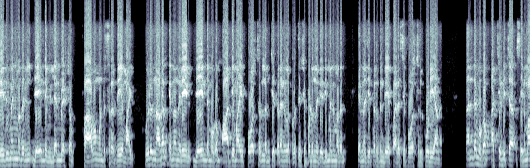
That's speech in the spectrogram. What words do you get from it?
രതിമന്മഥനിൽ ജയന്റെ വില്ലൻ വേഷം ഭാവം കൊണ്ട് ശ്രദ്ധേയമായി. ഒരു നടൻ എന്ന നിലയിൽ ജയന്റെ മുഖം ആദ്യമായി പോസ്റ്ററിലും ചിത്രങ്ങളിലും പ്രത്യക്ഷപ്പെടുന്ന രതിമന്മഥൻ എന്ന ചിത്രത്തിന്റെ പരസ്യ പോസ്റ്റർ കൂടിയാണ്. തന്റെ മുഖം അച്ചടിച്ച സിനിമാ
